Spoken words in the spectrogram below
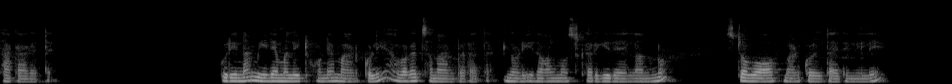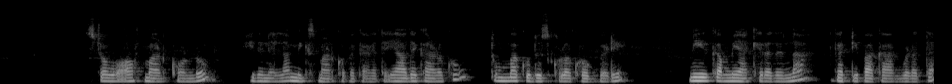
ಸಾಕಾಗತ್ತೆ. ಉರಿನ ಮೀಡಿಯಮಲ್ಲಿ ಇಟ್ಕೊಂಡೇ ಮಾಡ್ಕೊಳ್ಳಿ. ಆವಾಗ ಚೆನ್ನಾಗಿ ಬರುತ್ತೆ. ನೋಡಿ, ಇದು ಆಲ್ಮೋಸ್ಟ್ ಕರಗಿದೆ ಎಲ್ಲನೂ. ಸ್ಟವ್ ಆಫ್ ಮಾಡ್ಕೊಳ್ತಾ ಇದ್ದೀನಿ ಇಲ್ಲಿ. ಸ್ಟವ್ ಆಫ್ ಮಾಡಿಕೊಂಡು ಇದನ್ನೆಲ್ಲ ಮಿಕ್ಸ್ ಮಾಡ್ಕೋಬೇಕಾಗತ್ತೆ. ಯಾವುದೇ ಕಾರಣಕ್ಕೂ ತುಂಬ ಕುದಿಸ್ಕೊಳ್ಳೋಕೆ ಹೋಗಬೇಡಿ. ನೀರು ಕಮ್ಮಿ ಹಾಕಿರೋದ್ರಿಂದ ಗಟ್ಟಿ ಪಾಕ ಆಗಿಬಿಡುತ್ತೆ.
